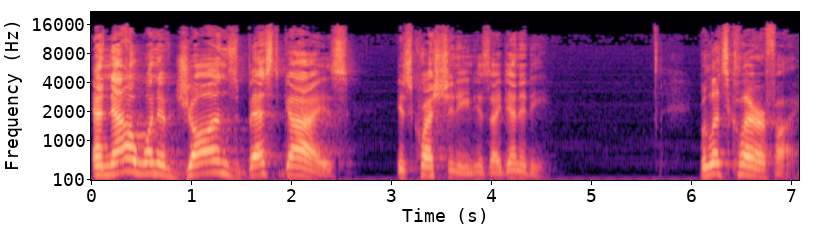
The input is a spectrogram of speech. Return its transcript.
And now one of John's best guys is questioning his identity. But let's clarify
